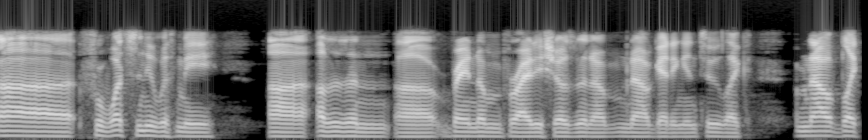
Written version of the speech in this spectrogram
Uh, for what's new with me, uh, other than uh random variety shows that I'm now getting into, like I'm now like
